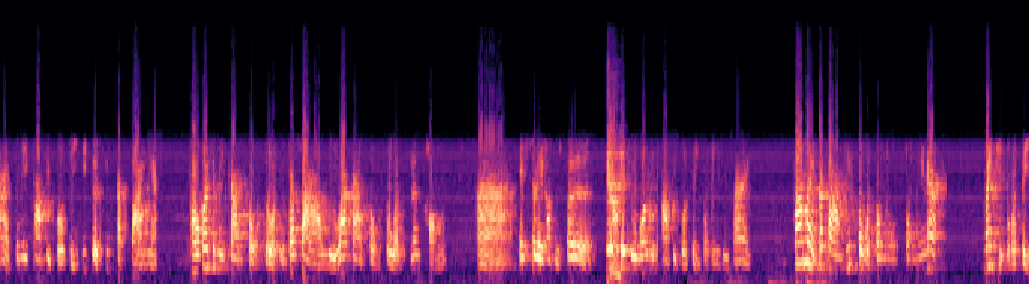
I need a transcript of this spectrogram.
อาจจะมีความผิดปกติที่เกิดขึ้นกับไตเนี่ยเขาก็จะมีการส่งตรวจอุลตราซาวด์หรือว่าการส่งตรวจเรื่องของอ่าเอ็กซเรย์คอมพิวเตอร์เพื่อจะดูว่ามีความผิดปกติตรงนี้หรือไม่ถ้าไม่ก็ตามที่ตรวจตรงตรงนี้เนี่ยไม่ผิดปกติ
